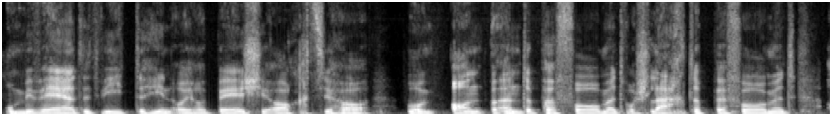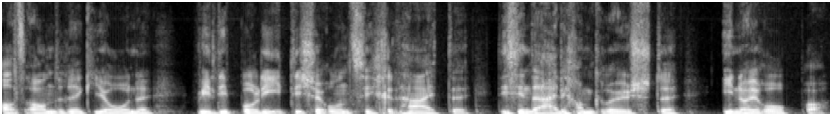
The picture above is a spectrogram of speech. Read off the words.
und wir werden weiterhin europäische Aktien haben, die underperformen, die schlechter performen als andere Regionen, weil die politischen Unsicherheiten, die sind eigentlich am grössten in Europa.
